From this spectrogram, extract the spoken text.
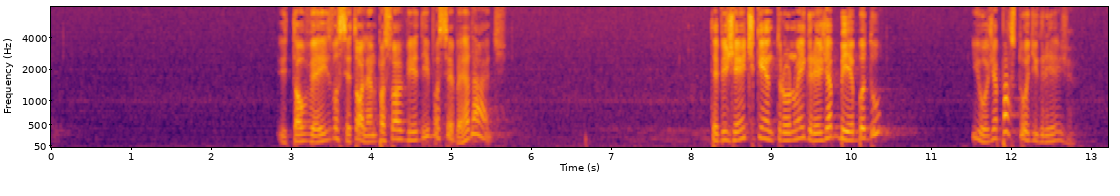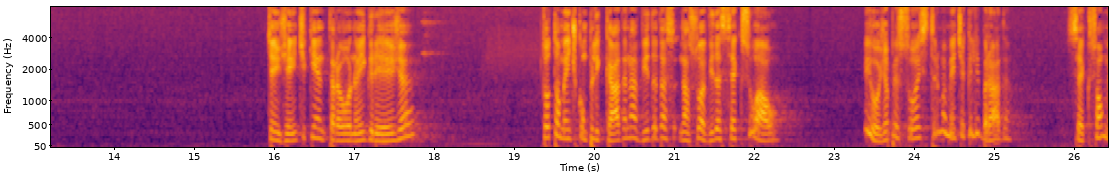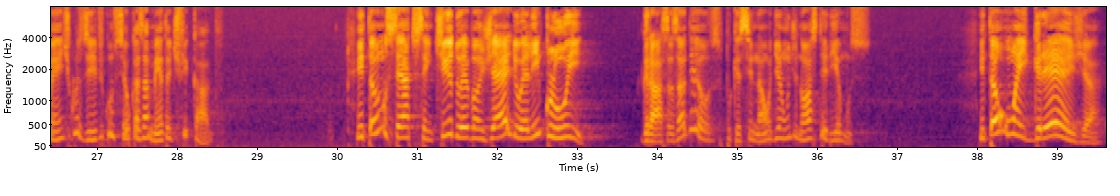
E talvez você está olhando para a sua vida e você é verdade. Teve gente que entrou numa igreja bêbado e hoje é pastor de igreja. Tem gente que entrou na igreja totalmente complicada na, vida da, na sua vida sexual. E hoje a pessoa é extremamente equilibrada, sexualmente, inclusive com seu casamento edificado. Então, no certo sentido, o evangelho ele inclui, graças a Deus, porque senão nenhum de nós teríamos. Então, uma igreja,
